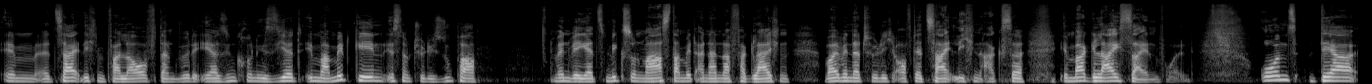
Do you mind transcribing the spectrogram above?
im äh, zeitlichen Verlauf, dann würde er synchronisiert immer mitgehen. Ist natürlich natürlich super, wenn wir jetzt Mix und Master miteinander vergleichen, weil wir natürlich auf der zeitlichen Achse immer gleich sein wollen. Und der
